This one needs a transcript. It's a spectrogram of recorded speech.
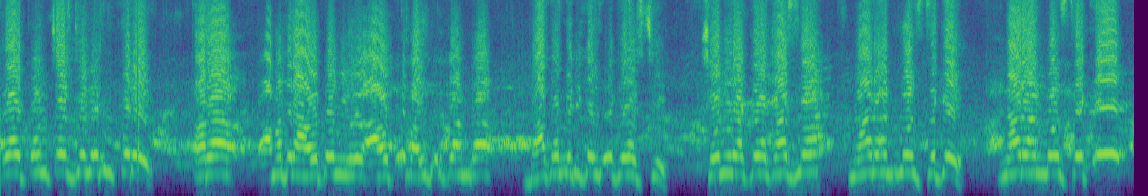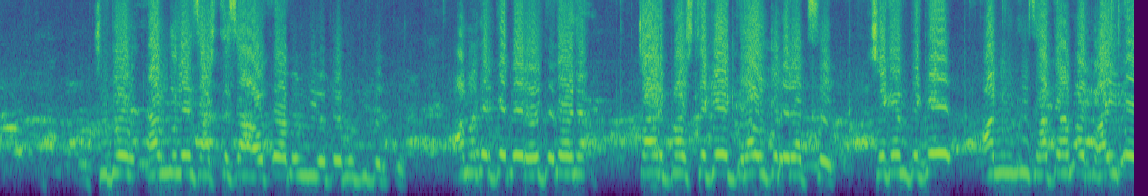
প্রায় পঞ্চাশ জনের উপরে তারা আমাদের আহত আহত ভাইদেরকে আমরা ঢাকা মেডিকেল থেকে আসছি। শনি একটা কাজ না নারায়ণগঞ্জ থেকে নারায়ণগঞ্জ থেকে শুধু অ্যাম্বুলেন্স আসতেছে আহত এবং নিহত রোগীদেরকে। আমাদেরকে বের হইতে দেয় না চার পাঁচ থেকে ঘেরাও করে রাখছে। সেখান থেকে আমি হাতে আমার ভাইকে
